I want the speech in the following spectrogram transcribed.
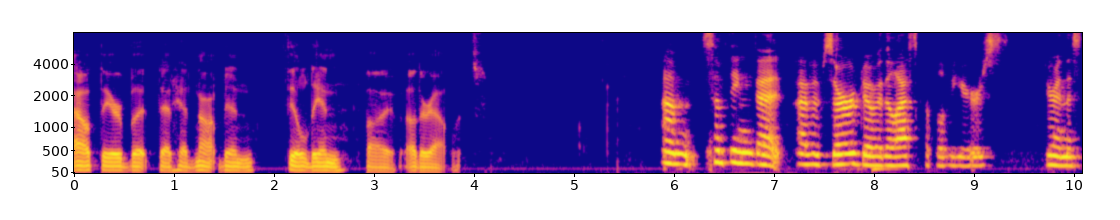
out there, but that had not been filled in by other outlets. Um, something that I've observed over the last couple of years during this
